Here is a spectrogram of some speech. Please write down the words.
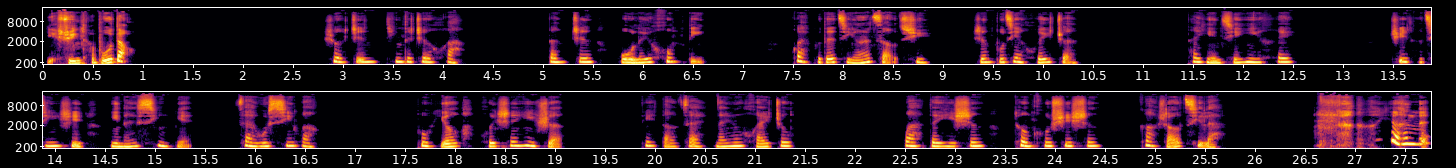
也寻他不到。若真听得这话，当真五雷轰顶，怪不得锦儿早去，人不见回转。他眼前一黑，知道今日已难幸免，再无希望，不由浑身一软，跌倒在男人怀中，哇的一声痛哭失声，告饶起来：“衙内，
